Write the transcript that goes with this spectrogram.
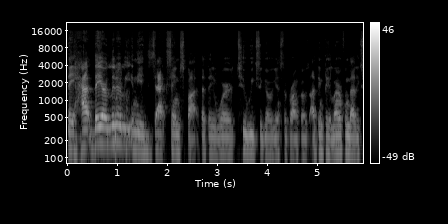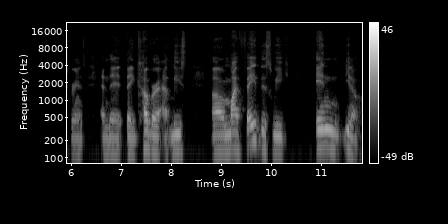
They have they are literally in the exact same spot that they were two weeks ago against the Broncos. I think they learned from that experience and they they cover at least. Um, my fade this week in you know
